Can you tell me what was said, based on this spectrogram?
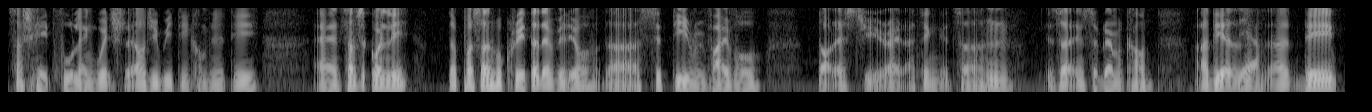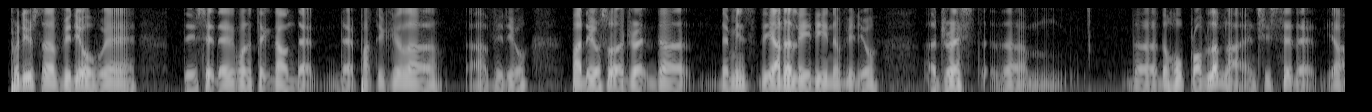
such hateful language to the LGBT community. And subsequently, the person who created that video, uh, City Revival .sg, right? I think it's a Mm. it's an Instagram account. Uh, they Yeah. uh, they produced a video where they said they want to take down that that particular uh, video, but they also address the that means the other lady in the video addressed the um, the the whole problem lah, and she said that yeah,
